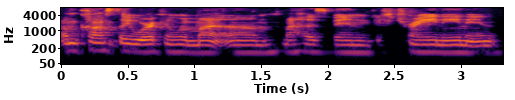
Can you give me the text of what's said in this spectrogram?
I'm constantly working with my um, my husband, just training and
